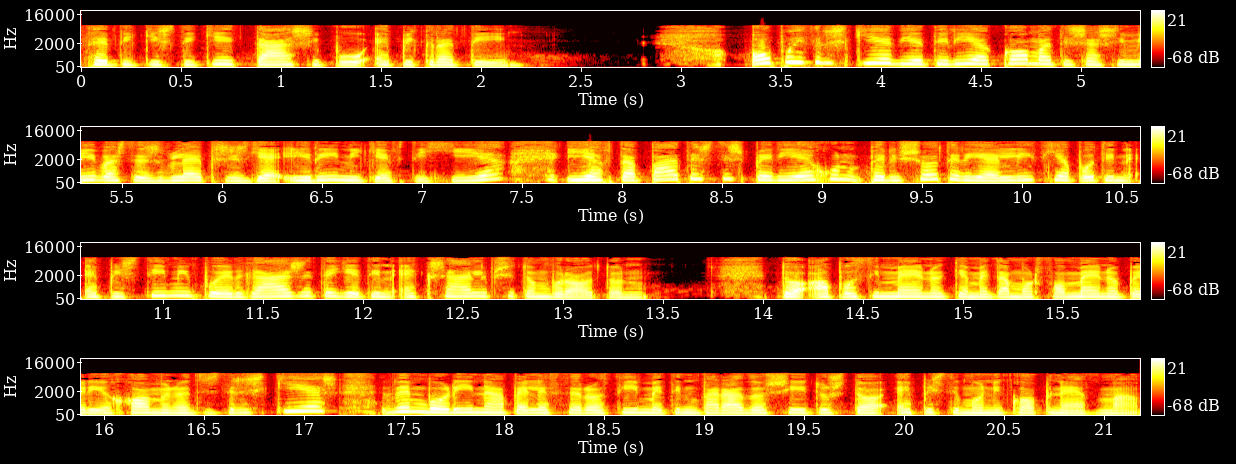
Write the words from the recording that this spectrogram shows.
θετικιστική τάση που επικρατεί. Όπου η θρησκεία διατηρεί ακόμα τις ασυμβίβαστες βλέψεις για ειρήνη και ευτυχία, οι αυταπάτες της περιέχουν περισσότερη αλήθεια από την επιστήμη που εργάζεται για την εξάλληψη των πρώτων. Το αποθυμένο και μεταμορφωμένο περιεχόμενο της θρησκείας δεν μπορεί να απελευθερωθεί με την παράδοσή του στο επιστημονικό πνεύμα.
